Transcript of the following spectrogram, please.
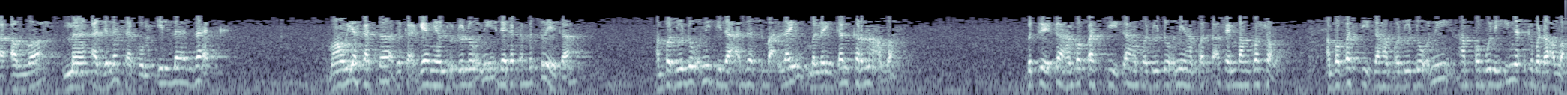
Allah ma ajlasakum illa zak. Muawiyah kata dekat geng yang duduk-duduk ni, dia kata betul ke? Hampa duduk ni tidak ada sebab lain melainkan kerana Allah. Betul ke hampa pastikah hampa duduk ni hampa tak sembang kosong? Hampa pastikah hampa duduk ni hampa boleh ingat kepada Allah?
